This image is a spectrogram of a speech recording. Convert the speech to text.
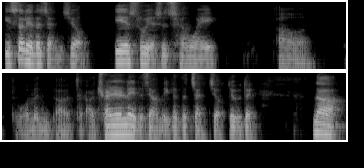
以色列的拯救，耶稣也是成为呃我们呃呃全人类的这样的一个的拯救，对不对？那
